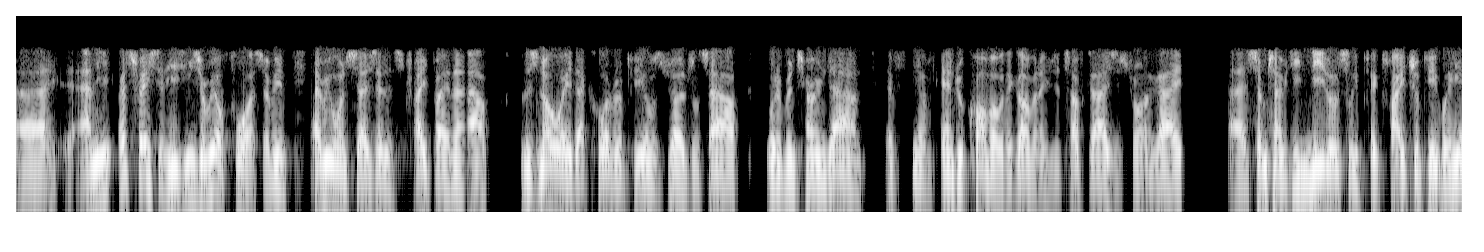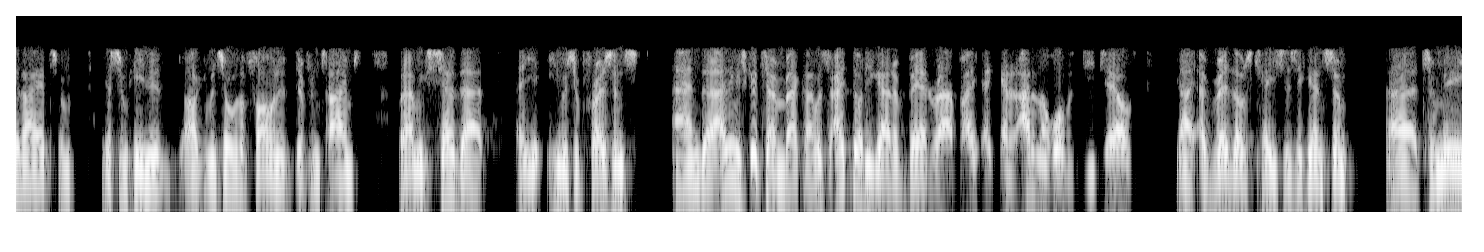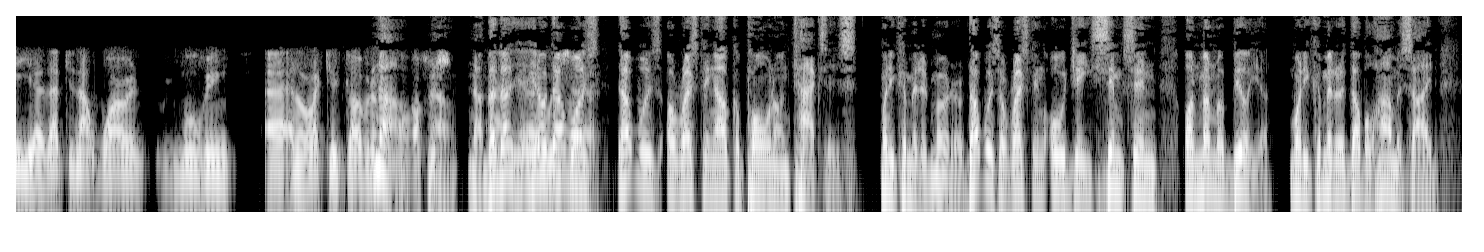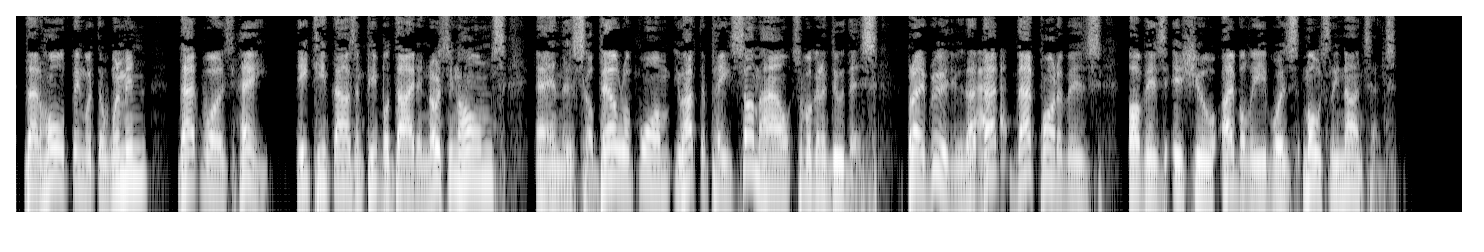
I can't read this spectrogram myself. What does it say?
Uh, and he, let's face it, he's, he's a real force. I mean, everyone says it; it's trite by now. There's no way that Court of Appeals Judge LaSalle would have been turned down if you know if Andrew Cuomo were the governor. He's a tough guy. He's a strong guy. Uh, sometimes he needlessly picked fights with people. He and I had some know, some heated arguments over the phone at different times. But having said that, uh, he, he was a presence, and uh, I think it's good to have him back on. I thought he got a bad rap. I I, I don't know all the details. I, I've read those cases against him. Uh, to me, uh, that did not warrant removing uh, an elected governor No, office. no, no. That, that- And, you uh, know what that was, was that was arresting Al Capone on taxes when he committed murder. That was arresting O.J. Simpson on memorabilia when he committed a double homicide. That whole thing with the women, that was hey. 18,000 people died in nursing homes, and there's a bail reform. You have to pay somehow, so we're going to do this. But I agree with you that that, that part of his of his issue, I believe, was mostly nonsense.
